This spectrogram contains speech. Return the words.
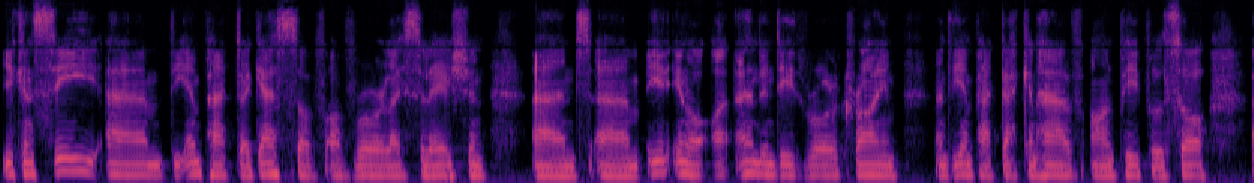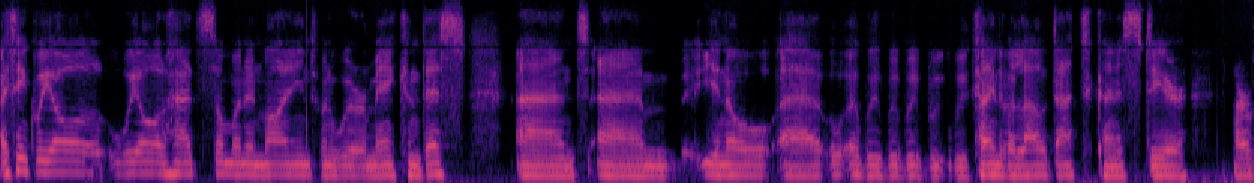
you can see um, the impact, I guess, of, of rural isolation and um, you, you, know, uh, and indeed rural crime and the impact that can have on people. So I think we all we all had someone in mind when we were making this, and um, you know, uh, we, we, we we kind of allowed that to kind of steer our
